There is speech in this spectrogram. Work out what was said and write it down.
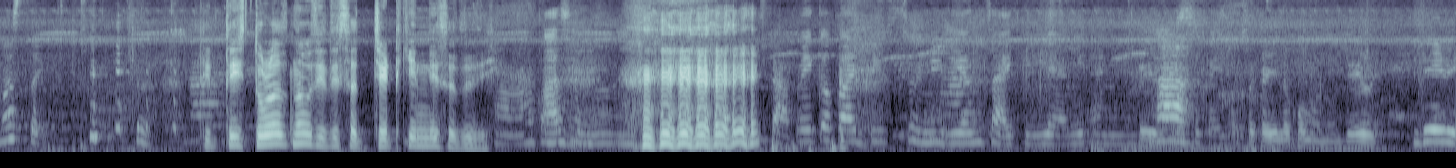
मस्त आहे. ती ती तुळस नव्हती दिसत चटकीन दिसत होती. मेकअप आर्टिस्ट सुनील यांचं ऐकले आम्ही आणि हा. असं काही नको म्हणू देव देवी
